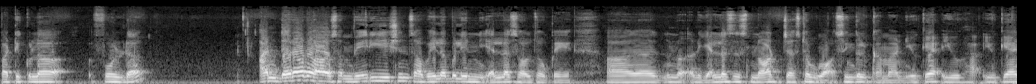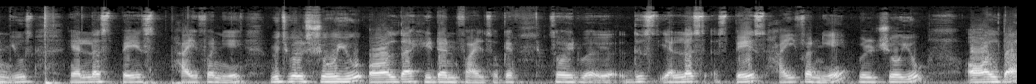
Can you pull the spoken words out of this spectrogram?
particular folder and there are uh, some variations available in ls also okay? Uh, ls is not just a single command. You can you you can use ls space hyphen a which will show you all the hidden files okay? So it uh, this ls space hyphen a will show you all the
